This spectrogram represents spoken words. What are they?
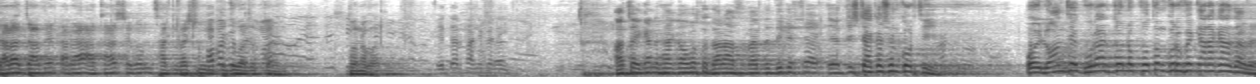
যারা যাবে তারা আকাশ এবং সাকিব ভাইয়ের সঙ্গে যোগাযোগ করেন। ধন্যবাদ। আচ্ছা এখানে থাকা অবস্থা যারা আছে তাদের দিকে দৃষ্টি আকর্ষণ করছি। ওই লঞ্চে ঘোরার জন্য প্রথম গ্রুপে কারা কারা যাবে?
